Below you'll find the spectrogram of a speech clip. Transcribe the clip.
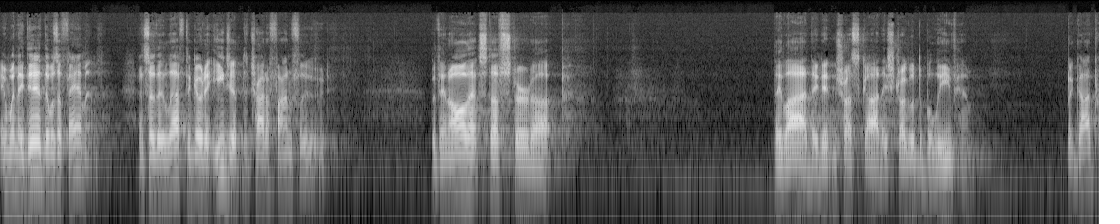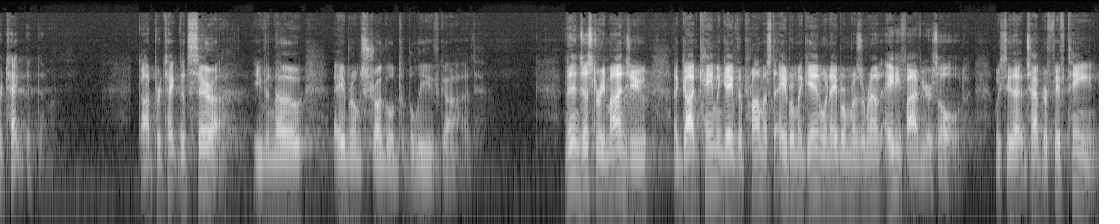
and when they did, there was a famine. And so they left to go to Egypt to try to find food. But then all that stuff stirred up. They lied. They didn't trust God. They struggled to believe Him. But God protected them. God protected Sarah, even though Abram struggled to believe God. Then, just to remind you, uh, God came and gave the promise to Abram again when Abram was around 85 years old. We see that in chapter 15.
